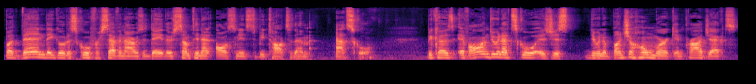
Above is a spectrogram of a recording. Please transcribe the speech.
but then they go to school for 7 hours a day, there's something that also needs to be taught to them at school because if all I'm doing at school is just doing a bunch of homework and projects,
